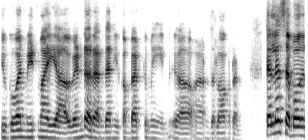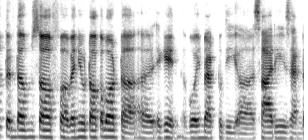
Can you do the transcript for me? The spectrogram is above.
you go and meet my uh, vendor and then you come back to me uh, on the long run. Tell us about it in terms of uh, when you talk about, uh, uh, again, going back to the saris and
